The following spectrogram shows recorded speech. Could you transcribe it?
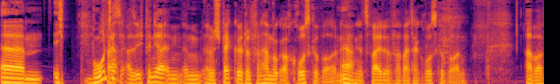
Ähm, ich Ich Montag. weiß nicht, also ich bin ja im, im, im Speckgürtel von Hamburg auch groß geworden. Ja. Ich bin ja zwei Dörfer weiter groß geworden. Aber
